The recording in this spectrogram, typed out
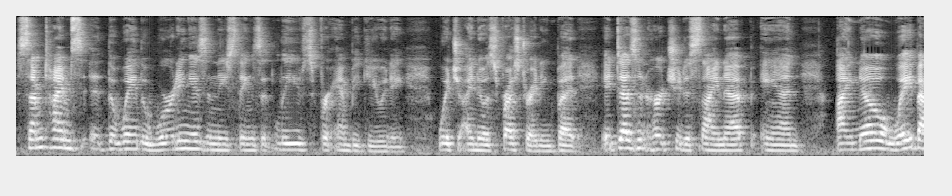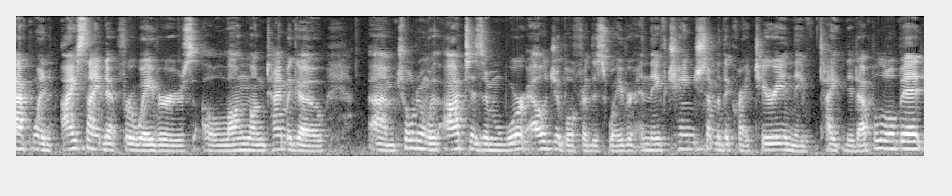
Sometimes uh, the way the wording is in these things it leaves for ambiguity, which I know is frustrating, but it doesn't hurt you to sign up and I know way back when I signed up for waivers a long, long time ago, um, children with autism were eligible for this waiver and they've changed some of the criteria and they've tightened it up a little bit.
